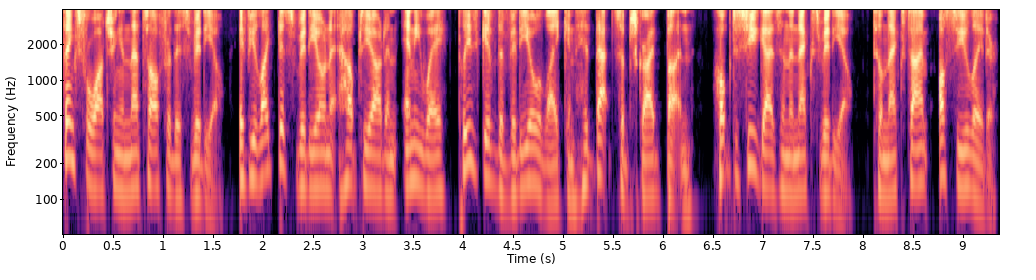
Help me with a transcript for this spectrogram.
Thanks for watching and that's all for this video. If you liked this video and it helped you out in any way, please give the video a like and hit that subscribe button. Hope to see you guys in the next video. Till next time, I'll see you later.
